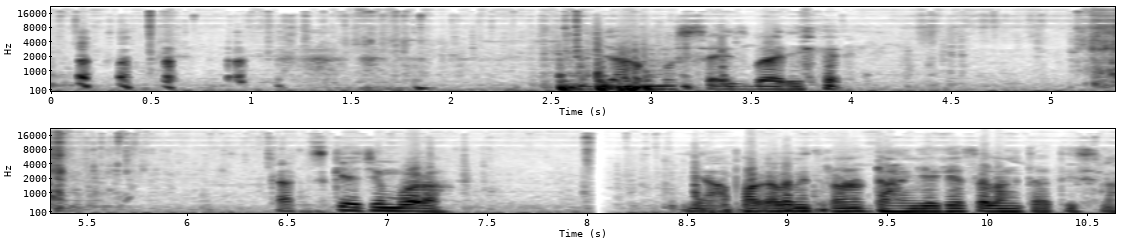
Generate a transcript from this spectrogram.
जामच साईज बारीक आहे. काचक्याची मोरा या पगाला मित्रांनो डांगे घ्यायचा लागतात तिसला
